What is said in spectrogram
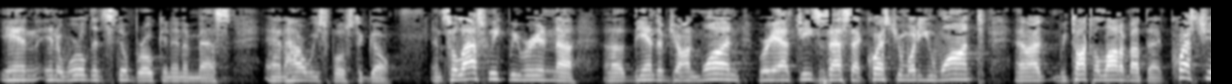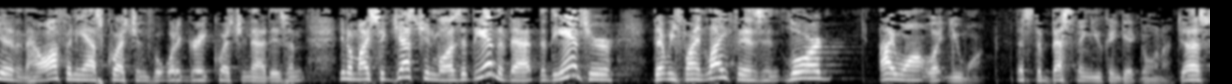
in, in a world that's still broken and a mess and how are we supposed to go? And so last week we were in uh, uh, the end of John 1 where he asked, Jesus asked that question, what do you want? And I, we talked a lot about that question and how often he asks questions, but what a great question that is. And, you know, my suggestion was at the end of that, that the answer that we find life is, Lord, I want what you want. That's the best thing you can get going on. Just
